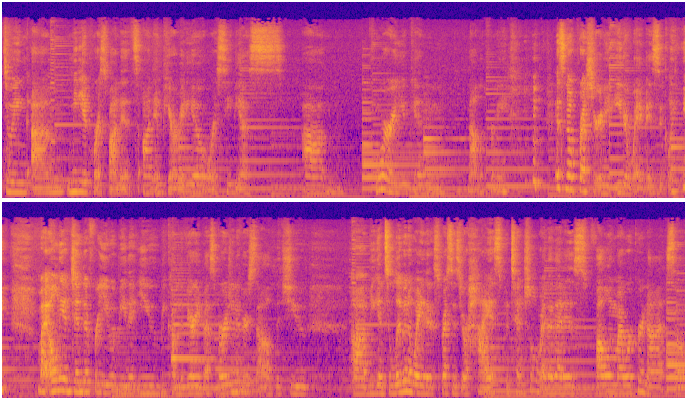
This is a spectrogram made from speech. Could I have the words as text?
doing um, media correspondence on NPR Radio or CBS. Um, or you can not look for me. it's no pressure in either way, basically. My only agenda for you would be that you become the very best version of yourself, that you uh, begin to live in a way that expresses your highest potential, whether that is following my work or not. So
